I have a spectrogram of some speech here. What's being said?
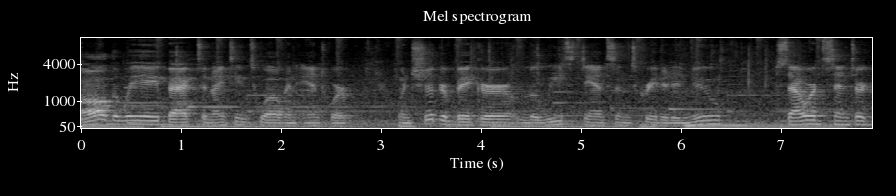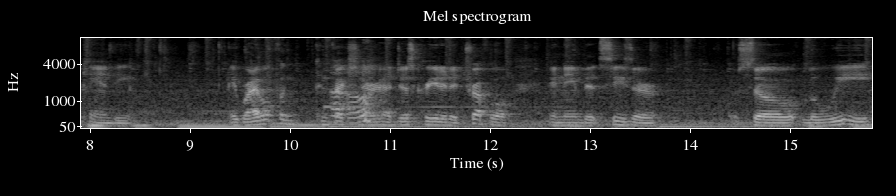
all the way back to 1912 in Antwerp when sugar baker Louis Janssens created a new soured center candy. A rival confectioner Uh-oh. had just created a truffle and named it Caesar. So Louis,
